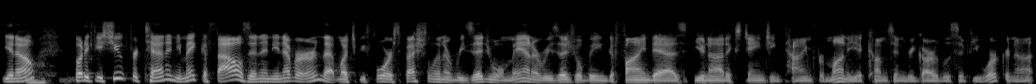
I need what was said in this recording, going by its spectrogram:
you know. Mm-hmm. But if you shoot for 10 and you make a thousand and you never earned that much before, especially in a residual manner, residual being defined as you're not exchanging time for money, it comes in regardless if you work or not.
